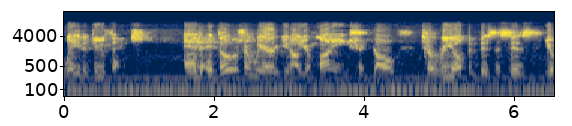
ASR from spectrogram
way to do things. And it, those are where, you know, your money should go to reopen businesses, your,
